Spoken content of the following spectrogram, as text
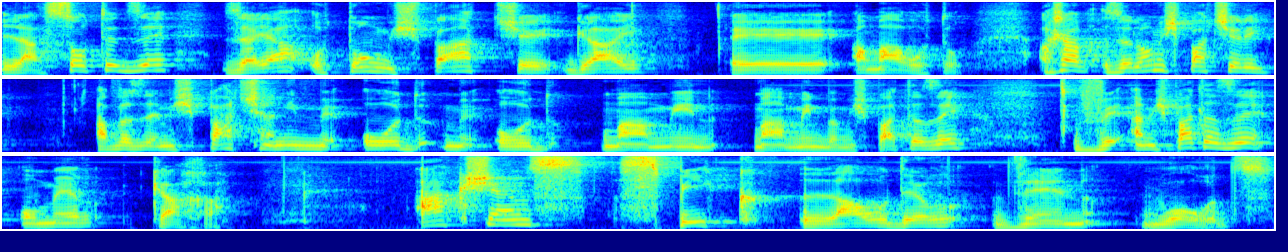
לעשות את זה, זה היה אותו משפט שגיא אמר אותו. עכשיו, זה לא משפט שלי, אבל זה משפט שאני מאוד מאוד מאמין, מאמין במשפט הזה, והמשפט הזה אומר ככה. actions speak louder than words.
